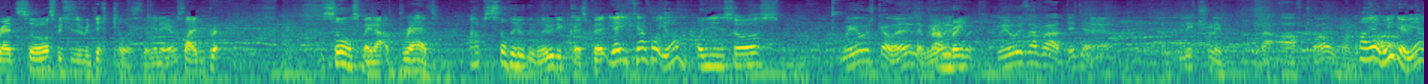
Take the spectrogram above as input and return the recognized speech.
bread sauce, which is a ridiculous thing, is it? It's like bre- sauce made out of bread. Absolutely ludicrous. But yeah, you can have what you want. Onion sauce. We always go early. We always, we, we always have our dinner literally about half twelve. One Oh yeah, we do. Yeah.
